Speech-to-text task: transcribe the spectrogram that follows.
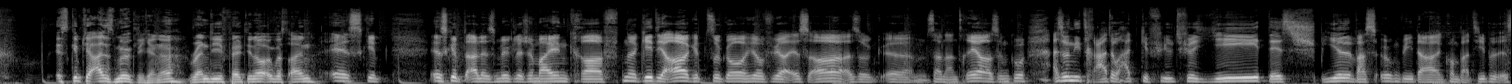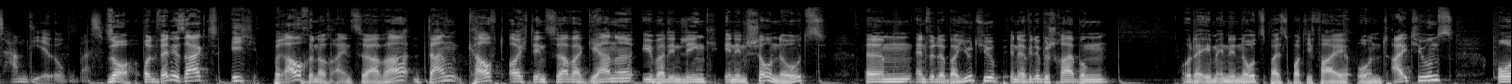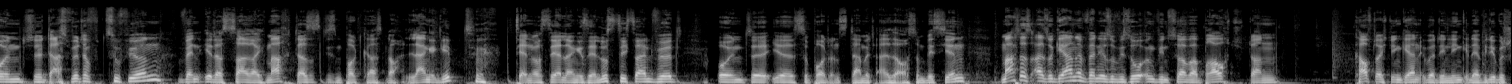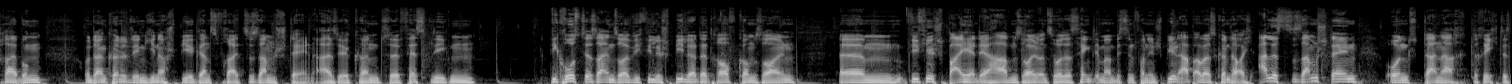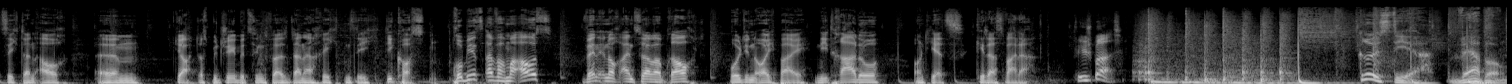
es gibt ja alles Mögliche, ne? Randy, fällt dir noch irgendwas ein? Es gibt, es gibt alles Mögliche. Minecraft, ne? GTA gibt sogar hier für SA, also ähm, San Andreas und Co. Also Nitrado hat gefühlt für jedes Spiel, was irgendwie da kompatibel ist, haben die irgendwas. So, und wenn ihr sagt, ich brauche noch einen Server, dann kauft euch den Server gerne über den Link in den Show Notes. Ähm, entweder bei YouTube in der Videobeschreibung oder eben in den Notes bei Spotify und iTunes. Und äh, das wird dazu führen, wenn ihr das zahlreich macht, dass es diesen Podcast noch lange gibt, der noch sehr lange sehr lustig sein wird. Und äh, ihr support uns damit also auch so ein bisschen. Macht das also gerne, wenn ihr sowieso irgendwie einen Server braucht, dann kauft euch den gern über den Link in der Videobeschreibung und dann könnt ihr den je nach Spiel ganz frei zusammenstellen. Also ihr könnt äh, festlegen, wie groß der sein soll, wie viele Spieler da drauf kommen sollen ähm, wie viel Speicher der haben soll und so. Das hängt immer ein bisschen von den Spielen ab, aber das könnt ihr euch alles zusammenstellen und danach richtet sich dann auch ähm, ja, das Budget beziehungsweise danach richten sich die Kosten. Probiert's einfach mal aus. Wenn ihr noch einen Server braucht, holt ihn euch bei Nitrado und jetzt geht das weiter. Viel Spaß. Grüß dir. Werbung.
